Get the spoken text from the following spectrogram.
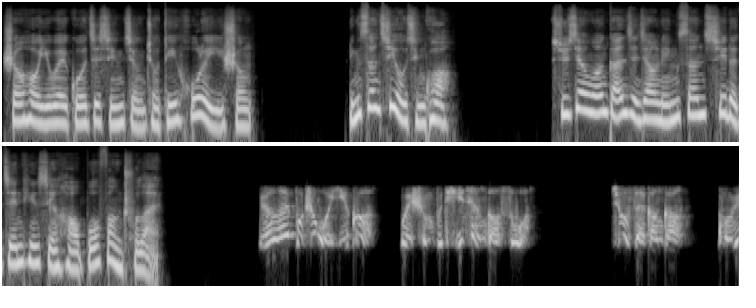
身后一位国际刑警就低呼了一声：“零三七有情况。”许建文赶紧将零三七的监听信号播放出来。为什么不提前告诉我？就在刚刚，孔玉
